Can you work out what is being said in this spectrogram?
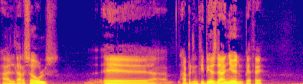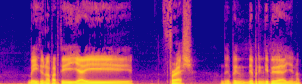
al Dark Souls eh, a- a principios de año en PC. Me hice una partidilla ahí fresh de, prin- de principio de año, ¿no?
